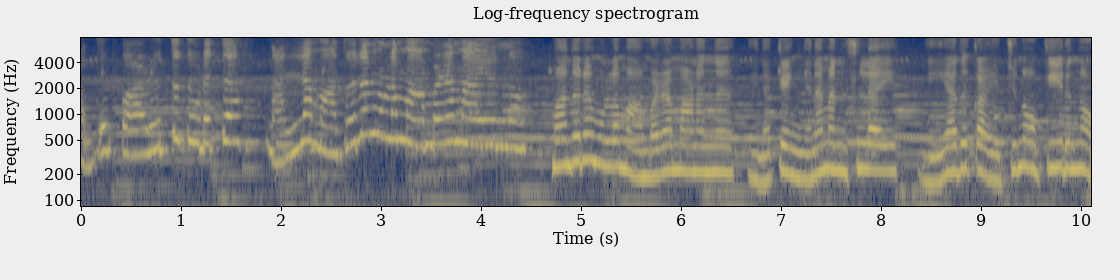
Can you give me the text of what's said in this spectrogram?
അത് പഴുത്തു തുടുത്ത നല്ല മധുരമുള്ള മാമ്പഴമായിരുന്നു. മധുരമുള്ള മാമ്പഴമാണെന്ന് നിനക്ക് എങ്ങനെ മനസ്സിലായി? നീ അത് കഴിച്ചു നോക്കിയിരുന്നോ?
